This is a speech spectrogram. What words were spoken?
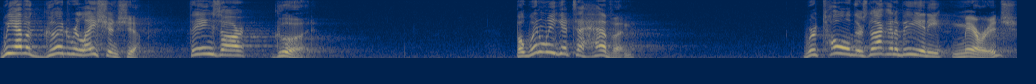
we have a good relationship. Things are good. But when we get to heaven, we're told there's not going to be any marriage,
